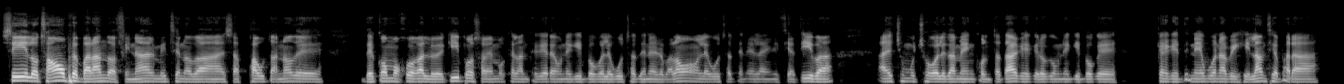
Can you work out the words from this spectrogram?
Sí, lo estamos preparando al final. Mister nos da esas pautas ¿no? de, de cómo juegan los equipos. Sabemos que el Antequera es un equipo que le gusta tener el balón, le gusta tener la iniciativa. Ha hecho muchos goles también en contraataque. Creo que es un equipo que, que hay que tener buena vigilancia para,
